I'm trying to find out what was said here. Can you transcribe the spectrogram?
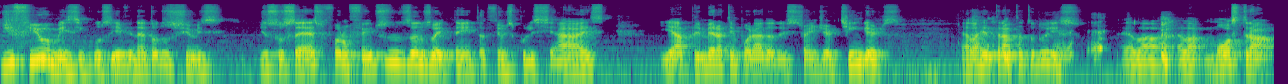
de filmes, inclusive, né? Todos os filmes de sucesso foram feitos nos anos 80, filmes policiais. E a primeira temporada do Stranger Things, ela retrata tudo isso. Ela, ela mostra.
